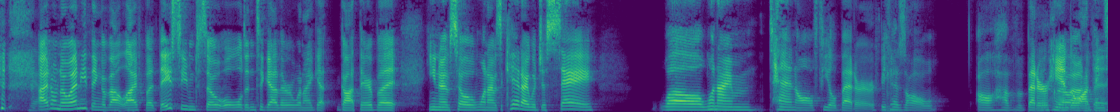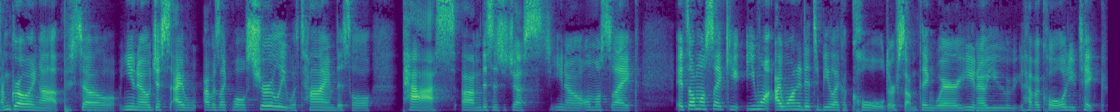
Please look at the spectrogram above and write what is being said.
yeah. I don't know anything about life, but they seemed so old and together when I get, got there. But, you know, so when I was a kid, I would just say, well, when I'm 10, I'll feel better mm-hmm. because mm. I'll, I'll have a better You'll handle on things. It. I'm growing up. So, mm. you know, just, I, I was like, well, surely with time, this will pass. Um, this is just, you know, almost like, it's almost like you, you want, I wanted it to be like a cold or something where, you know, mm-hmm. you have a cold, you take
